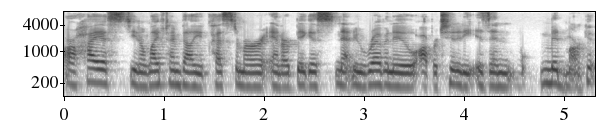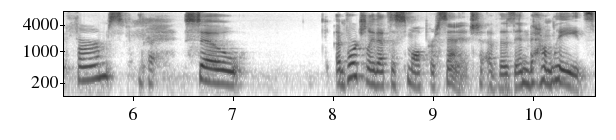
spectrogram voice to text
our highest you know lifetime value customer and our biggest net new revenue opportunity is in mid-market firms. Okay. so unfortunately, that's a small percentage of those inbound leads,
